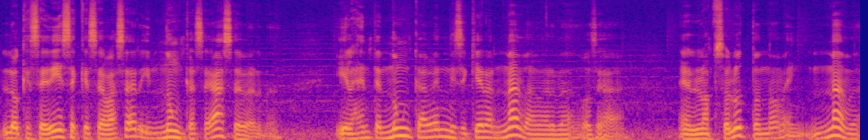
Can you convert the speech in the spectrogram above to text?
lo que se dice que se va a hacer y nunca se hace, ¿verdad? Y la gente nunca ve ni siquiera nada, ¿verdad? O sea, en lo absoluto no ven nada.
